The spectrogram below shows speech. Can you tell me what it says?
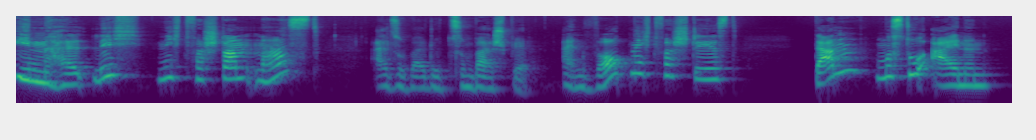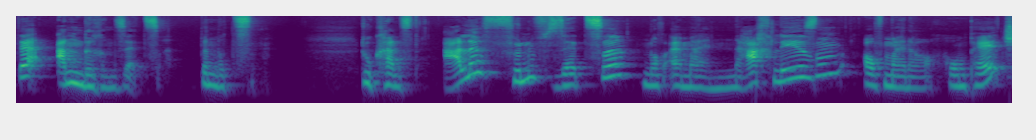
inhaltlich nicht verstanden hast, also weil du zum Beispiel ein Wort nicht verstehst, dann musst du einen der anderen Sätze benutzen. Du kannst alle fünf Sätze noch einmal nachlesen auf meiner Homepage.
